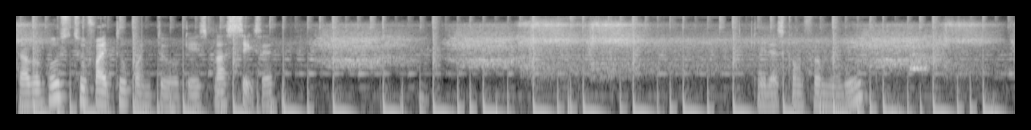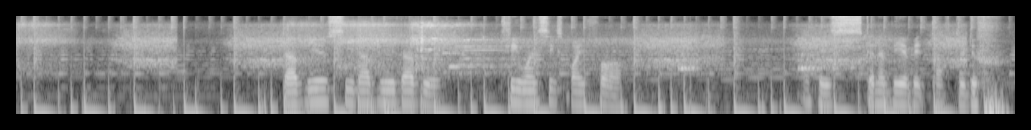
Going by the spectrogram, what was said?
Double boost 252.2 okay it's plus 6 eh? Okay let's confirm already WCWW 316.4 Okay, it's gonna be a bit tough to do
